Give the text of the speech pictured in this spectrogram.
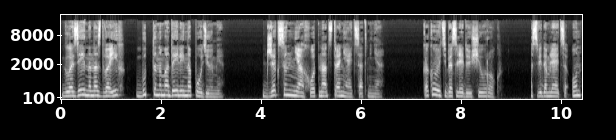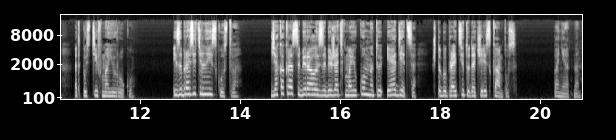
глазея на нас двоих, будто на моделей на подиуме. Джексон неохотно отстраняется от меня. «Какой у тебя следующий урок?» — осведомляется он, отпустив мою руку. «Изобразительное искусство. Я как раз собиралась забежать в мою комнату и одеться, чтобы пройти туда через кампус». «Понятно».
